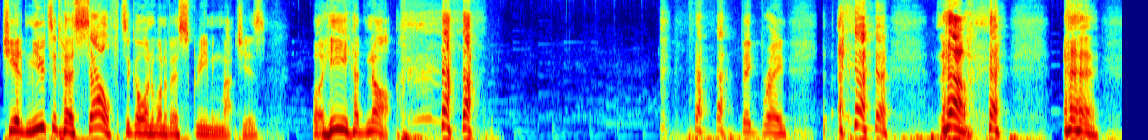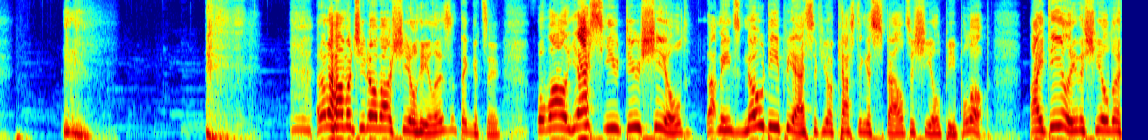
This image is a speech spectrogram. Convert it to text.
She had muted herself to go on one of her screaming matches, but he had not. Big brain. now, I don't know how much you know about shield healers, a thing or two. But while, yes, you do shield, that means no DPS if you're casting a spell to shield people up. Ideally, the shielder,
